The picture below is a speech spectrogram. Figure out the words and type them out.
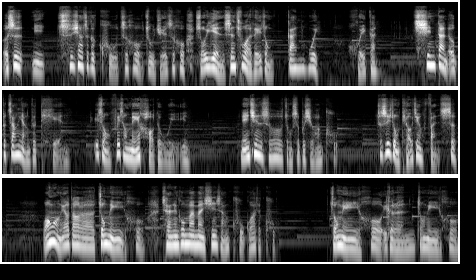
而是你吃下这个苦之后，咀嚼之后所衍生出来的一种甘味，回甘，清淡而不张扬的甜，一种非常美好的尾韵。年轻的时候总是不喜欢苦，这是一种条件反射。往往要到了中年以后，才能够慢慢欣赏苦瓜的苦。中年以后，一个人中年以后，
